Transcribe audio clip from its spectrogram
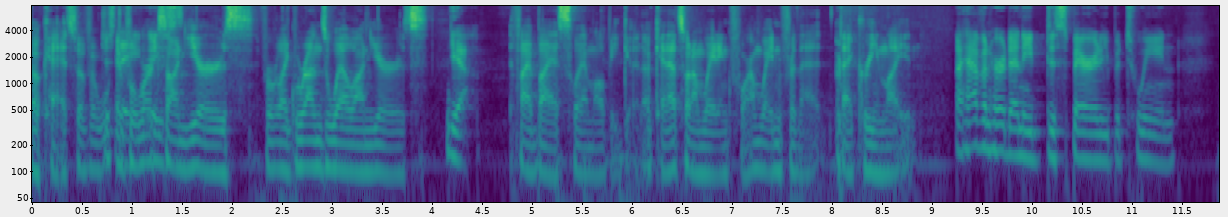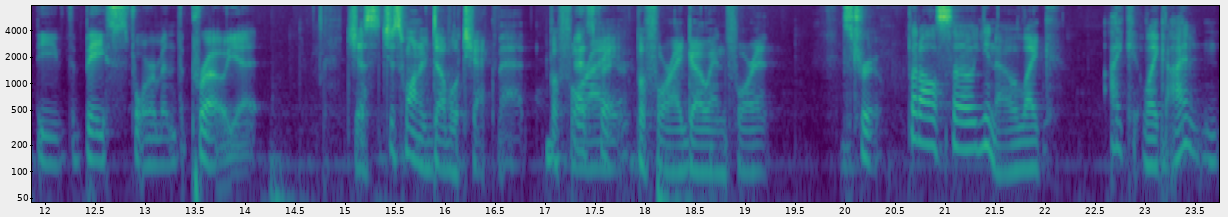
Okay, so if it, if a- it works a- on yours, if it like runs well on yours, Yeah. If I buy a Slim, I'll be good. Okay, that's what I'm waiting for. I'm waiting for that that green light. I haven't heard any disparity between the the base form and the Pro yet. Just just want to double check that before That's I fair. before I go in for it. It's true. But also, you know, like I like I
